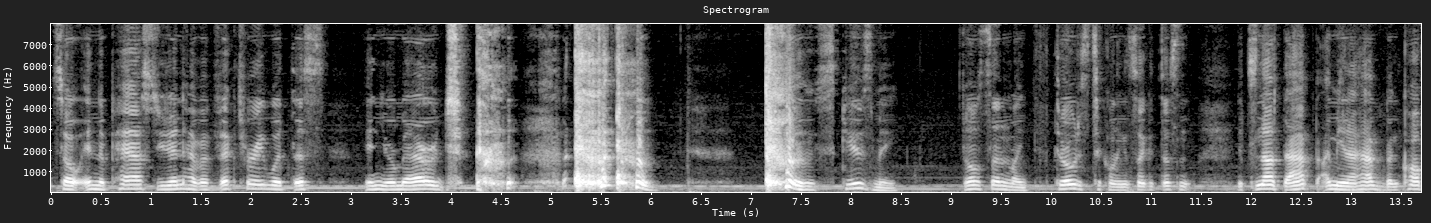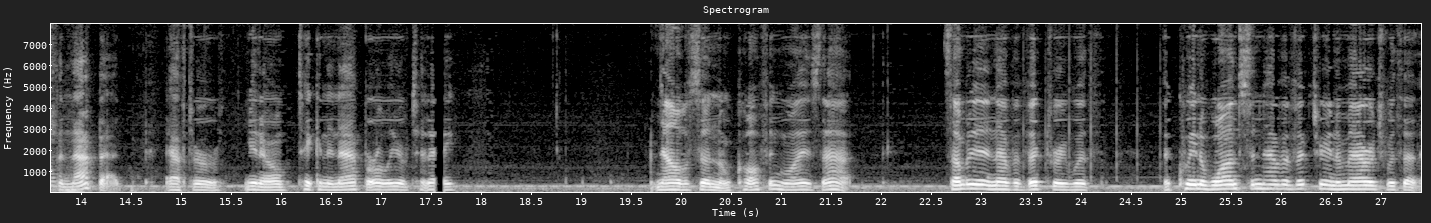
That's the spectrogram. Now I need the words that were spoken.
So in the past, you didn't have a victory with this in your marriage. excuse me all of a sudden my throat is tickling it's like it doesn't it's not that i mean i haven't been coughing that bad after you know taking a nap earlier today now all of a sudden i'm coughing why is that somebody didn't have a victory with the queen of wands didn't have a victory in a marriage with a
